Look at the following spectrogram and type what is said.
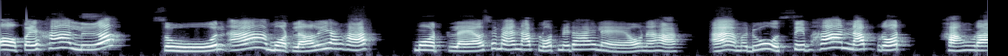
ออกไป 5 เหลือ 0 อ่า หมดแล้วหรือยังคะ หมดแล้วใช่ไหมนับลดไม่ได้แล้วนะคะ อ่า มาดู 15 นับลด ครั้งละ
